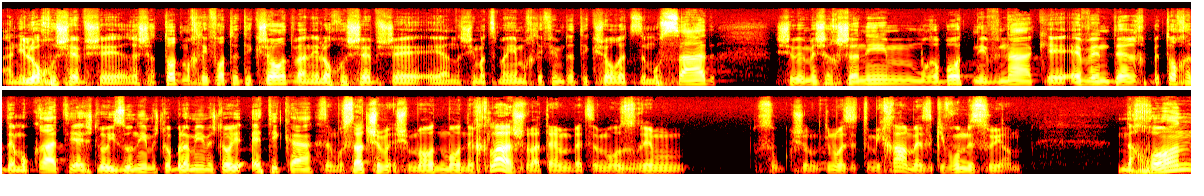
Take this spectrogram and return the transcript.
אני לא חושב שרשתות מחליפות את התקשורת ואני לא חושב שאנשים עצמאיים מחליפים את התקשורת, זה מוסד שבמשך שנים רבות נבנה כאבן דרך בתוך הדמוקרטיה, יש לו איזונים, יש לו בלמים, יש לו אתיקה. זה מוסד שמאוד מאוד נחלש ואתם בעצם עוזרים, סוג שנותנים לו איזו תמיכה מאיזה כיוון מסוים. נכון,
